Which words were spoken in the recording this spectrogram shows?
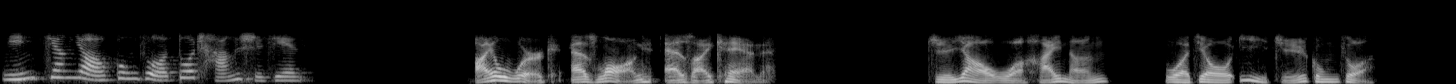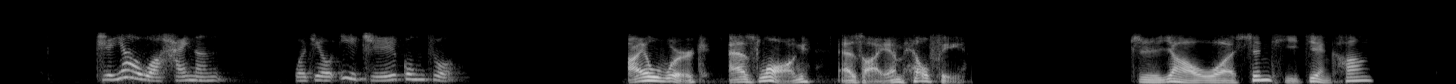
您将要工作多长时间？ I'll work as long as I can. 只要我还能，我就一直工作。只要我还能，我就一直工作。 I'll work as long as I am healthy. 只要我身体健康，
